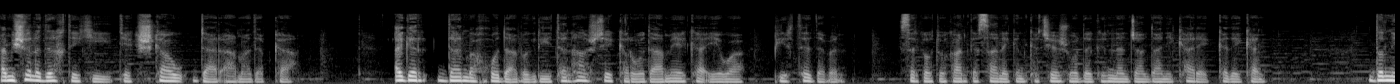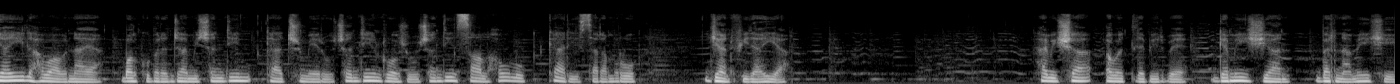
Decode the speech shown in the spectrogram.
هەمیشە لە درەختێکی تێکشکاو دار ئامادە بکە. ئەگەر دان بە خۆدا بگری تەنها شتێک کە ڕۆدامەیەکە ئێوە پیرتر دەبن. سەرکەوتووەکان کەسانێکن کە چێژ وەردەگرن لە ئەنجامدانی کارێک کە دەیکەن. دڵنیایی لە هەواوە نایە، بەڵکو بەرەنجامی چەندین کاتژمێر و چەندین ڕۆژ و چەندین ساڵ هەوڵ و کاری سەرەمڕ و گیانفیداییە هەمیشە ئەوەت لەبیر بێ گەمەی ژیان بەرنمەیەکی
